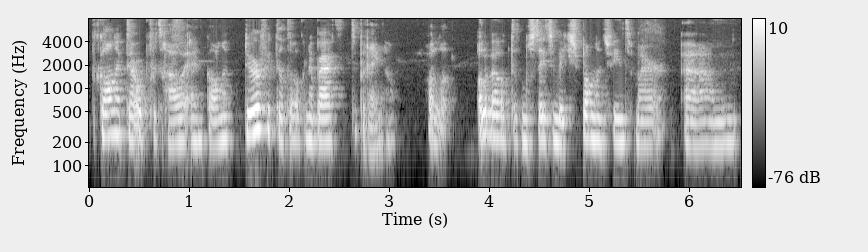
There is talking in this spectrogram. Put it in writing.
kan ik daarop vertrouwen en kan ik, durf ik dat ook naar buiten te brengen. Alhoewel ik dat nog steeds een beetje spannend vind, maar um,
